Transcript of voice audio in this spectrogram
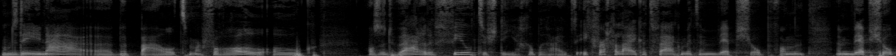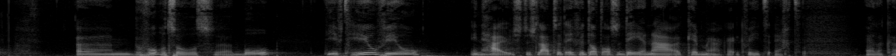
ons DNA uh, bepaalt, maar vooral ook als het ware de filters die je gebruikt. Ik vergelijk het vaak met een webshop. Van een, webshop, um, bijvoorbeeld zoals uh, Bol, die heeft heel veel in huis. Dus laten we het even dat als DNA kenmerken. Ik weet echt elke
